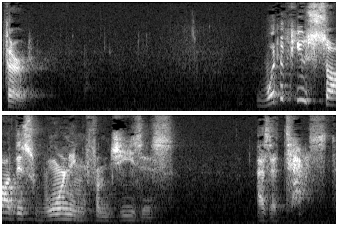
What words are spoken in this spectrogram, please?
Third, what if you saw this warning from Jesus as a test?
